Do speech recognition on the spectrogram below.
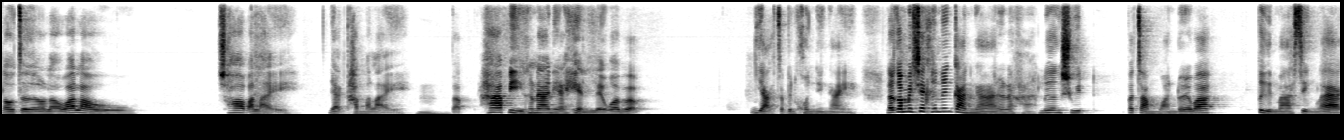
เราเจอเราแล้วว่าเราชอบอะไร อยากทำอะไรอืมแบบห้าปีข้างหน้าเนี้ยเห็นเลยว่าแบบ อยากจะเป็นคนยังไง แล้วก็ไม่ใช่แค่เรื่องการงานด้วยนะคะ เรื่องชีวิตประจำวันด้วยว่า ตื่นมาสิ่งแรก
